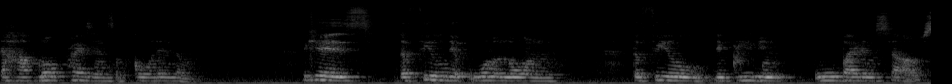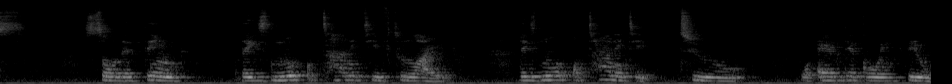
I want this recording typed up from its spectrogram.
that have no presence of God in them. Because they feel they're all alone, they feel they're grieving all by themselves. So they think there is no alternative to life, there's no alternative to whatever they're going through,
